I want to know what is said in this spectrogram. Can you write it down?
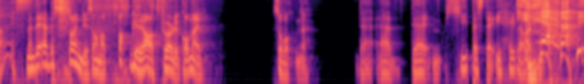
Nice. Men det er bestandig sånn at akkurat før du kommer, så våkner du. Det er det kjipeste i hele verden.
